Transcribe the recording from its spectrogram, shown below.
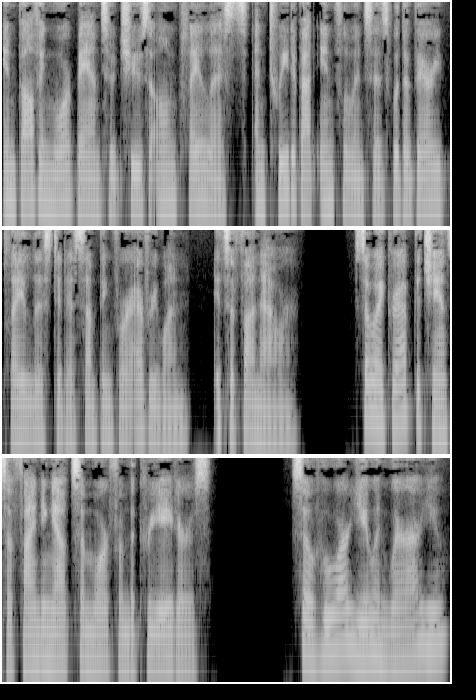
involving more bands who choose own playlists and tweet about influences with a varied playlisted as something for everyone. It's a fun hour. So I grabbed the chance of finding out some more from the creators. So, who are you and where are you?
